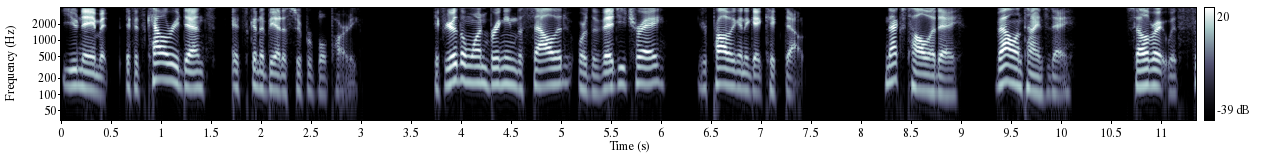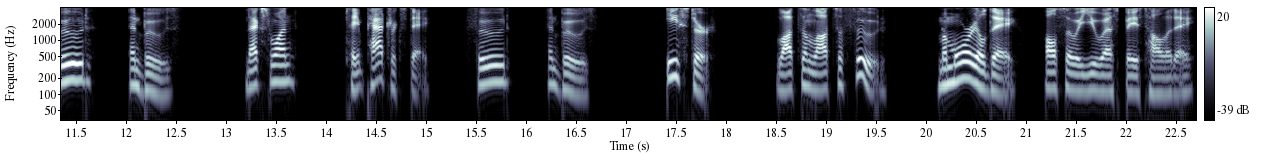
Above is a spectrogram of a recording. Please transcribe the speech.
you name it. If it's calorie dense, it's going to be at a Super Bowl party. If you're the one bringing the salad or the veggie tray, you're probably going to get kicked out. Next holiday, Valentine's Day. Celebrate with food and booze. Next one, St. Patrick's Day. Food and booze. Easter, lots and lots of food. Memorial Day, also a US based holiday.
